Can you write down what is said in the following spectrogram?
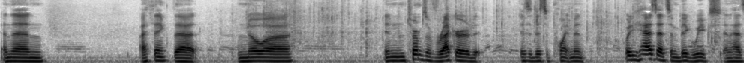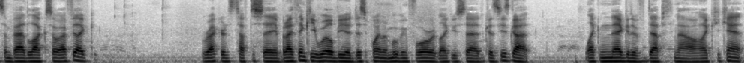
And then I think that Noah, in terms of record, is a disappointment. But he has had some big weeks and had some bad luck. So I feel like record's tough to say. But I think he will be a disappointment moving forward, like you said, because he's got like negative depth now. Like he can't,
